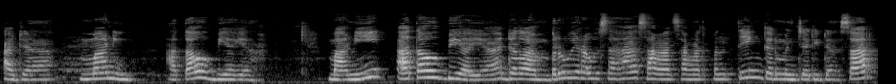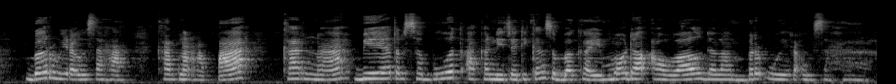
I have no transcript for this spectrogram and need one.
ada money atau biaya. Money atau biaya dalam berwirausaha sangat-sangat penting dan menjadi dasar berwirausaha. Karena apa? Karena biaya tersebut akan dijadikan sebagai modal awal dalam berwirausaha.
